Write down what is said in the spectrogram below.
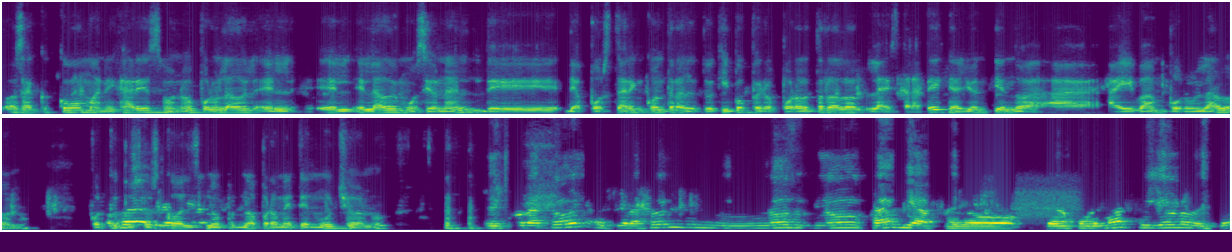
o sea, cómo manejar eso, ¿no? Por un lado, el, el, el lado emocional de, de, apostar en contra de tu equipo, pero por otro lado, la estrategia. Yo entiendo a, a, Iván por un lado, ¿no? Porque pues, sus calls no, no prometen mucho, ¿no? El corazón, el corazón no, no cambia, pero, pero por más que yo lo desee,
